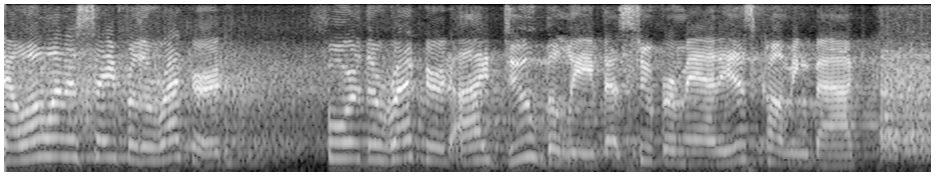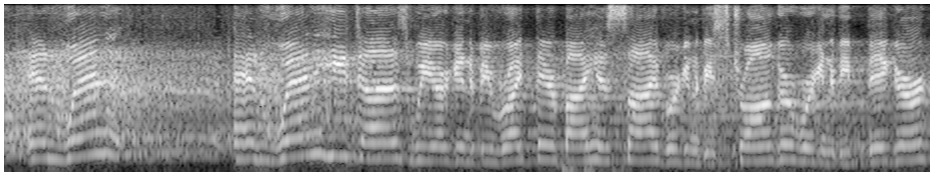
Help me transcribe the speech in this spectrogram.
Now, I want to say for the record, for the record, I do believe that Superman is coming back. And when and when he does, we are going to be right there by his side. We're going to be stronger, we're going to be bigger,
